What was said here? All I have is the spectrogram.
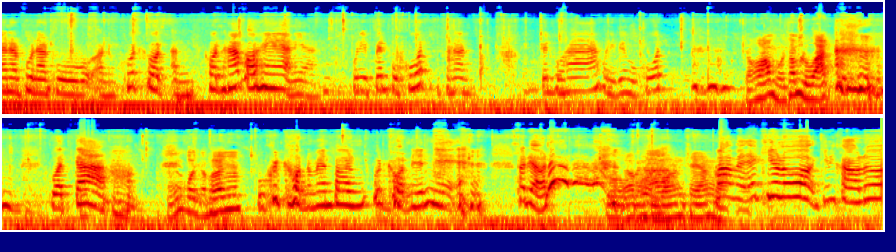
อันนั้นผู้นั้นผู้อันคุดคุดอันคนหาพอแห่เนี่ยผู้นี้เป็นผู้คุดผู้นั้นเป็นผู้หาผู้นี้เป็นผู้คุดเจ้าของผมตำรวจกวดก้าผมคนกับเพิ่นกูคุดขดนะแม่นเพิ่นคุดขดเน้นแหน่ถ้าเดี๋ยวได้แล้วคนบอลแข้งมาแม่เอ็กคิวลูกกินข้าวเด้อ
